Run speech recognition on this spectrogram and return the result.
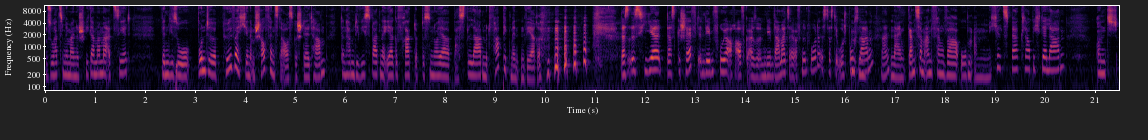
So hat es mir meine Schwiegermama erzählt. Wenn die so bunte Pülverchen im Schaufenster ausgestellt haben, dann haben die Wiesbadener eher gefragt, ob das ein neuer Bastelladen mit Farbpigmenten wäre. Das ist hier das Geschäft, in dem früher auch aufge also in dem damals eröffnet wurde. Ist das der Ursprungsladen? Nein? Nein, ganz am Anfang war oben am Michelsberg, glaube ich, der Laden. Und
